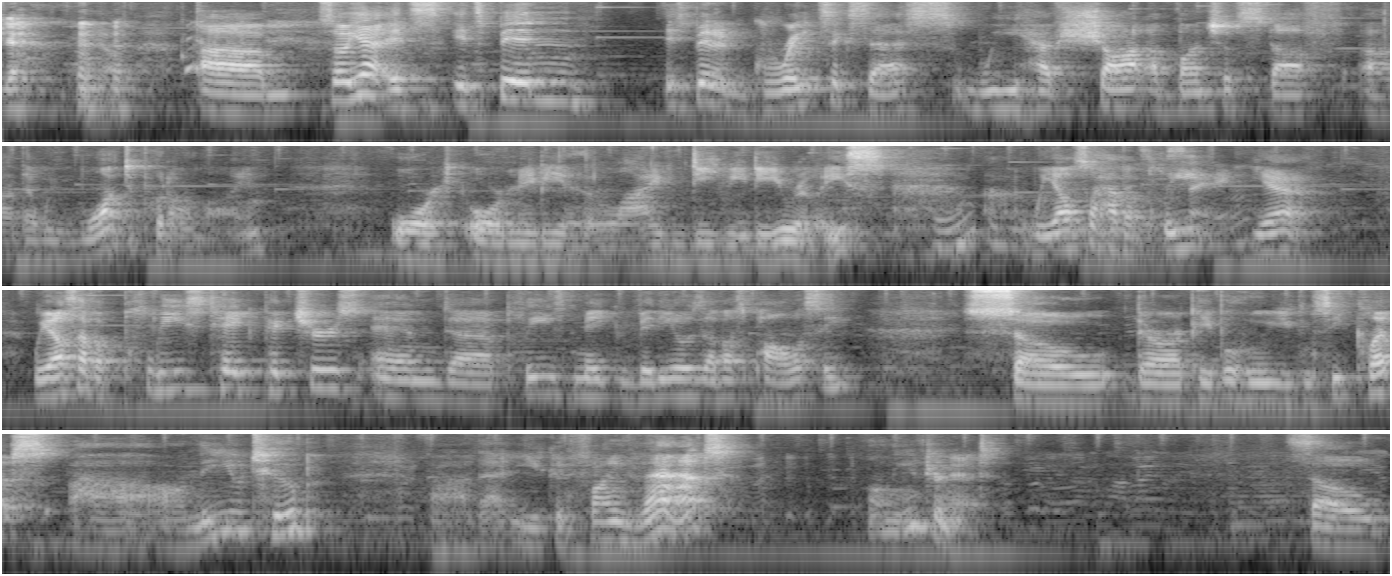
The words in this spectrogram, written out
Yeah. You know? um, so yeah, it's it's been it's been a great success. We have shot a bunch of stuff uh, that we want to put online, or or maybe as a live DVD release. Uh, we also have a please yeah. We also have a please take pictures and uh, please make videos of us policy. So there are people who you can see clips uh, on the YouTube uh, that you can find that on the internet. So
